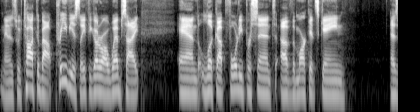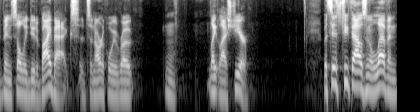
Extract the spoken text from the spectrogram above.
And as we've talked about previously, if you go to our website and look up 40% of the market's gain has been solely due to buybacks, it's an article we wrote mm, late last year. But since 2011,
